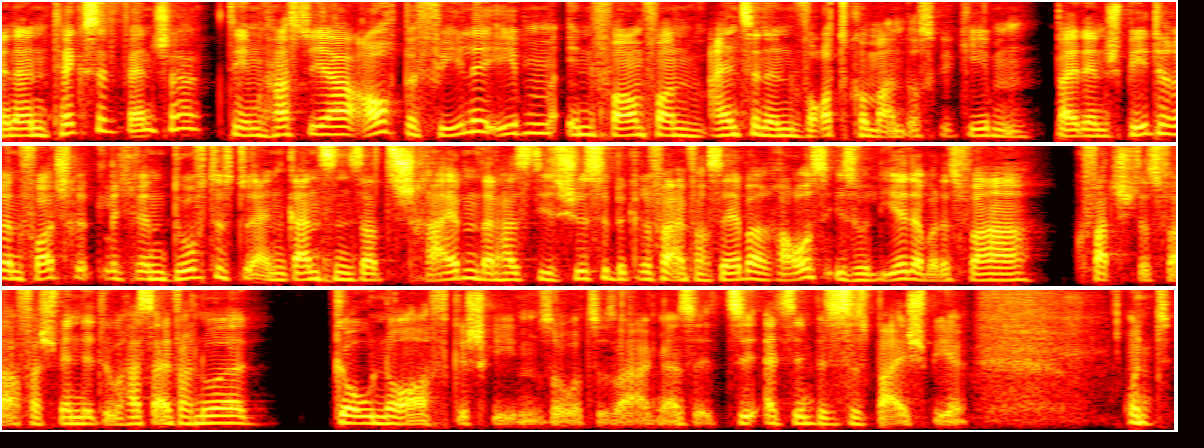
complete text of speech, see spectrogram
Denn ein Text-Adventure, dem hast du ja auch Befehle eben in Form von einzelnen Wortkommandos gegeben. Bei den späteren, fortschrittlicheren durftest du einen ganzen Satz schreiben, dann hast du die Schlüsselbegriffe einfach selber rausisoliert, aber das war Quatsch, das war verschwendet. Du hast einfach nur Go North geschrieben, sozusagen, also als simples Beispiel. Und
